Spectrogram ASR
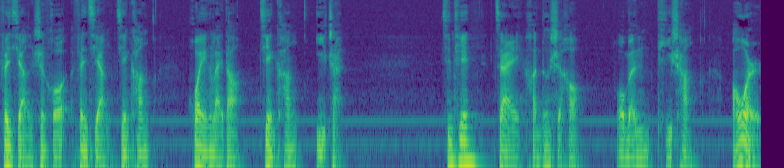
分享生活，分享健康，欢迎来到健康驿站。今天在很多时候，我们提倡偶尔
